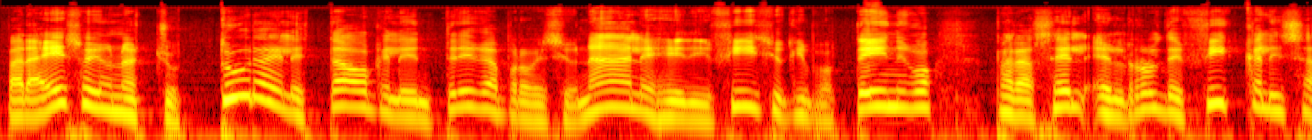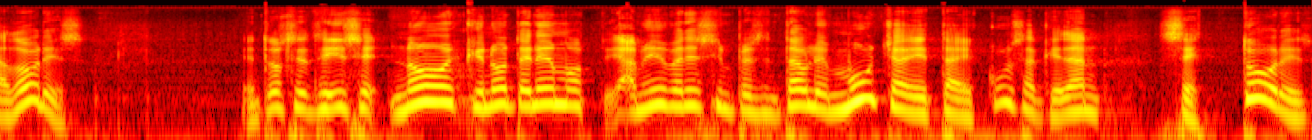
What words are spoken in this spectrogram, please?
Para eso hay una estructura del Estado que le entrega profesionales, edificios, equipos técnicos, para hacer el rol de fiscalizadores. Entonces se dice, no, es que no tenemos, a mí me parece impresentable muchas de estas excusas que dan sectores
